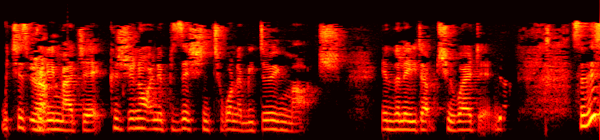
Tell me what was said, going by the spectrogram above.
which is Yeah. pretty magic because you're not in a position to want to be doing much in the lead up to your wedding. So this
